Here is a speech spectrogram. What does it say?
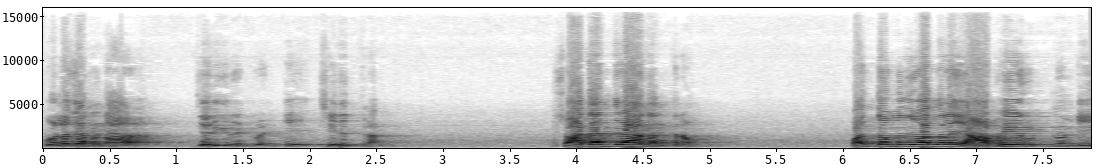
కులగణన జరిగినటువంటి చరిత్ర. స్వాతంత్ర్యానంతరం పంతొమ్మిది వందల యాభై ఒకటి నుండి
